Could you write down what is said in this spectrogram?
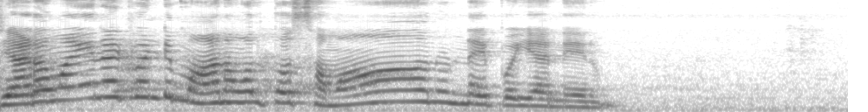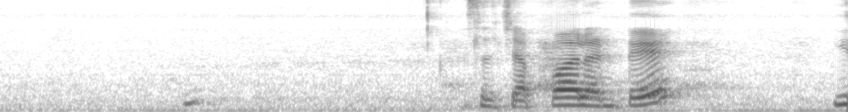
జడమైనటువంటి మానవులతో సమానుండైపోయాను నేను. అసలు చెప్పాలంటే ఈ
